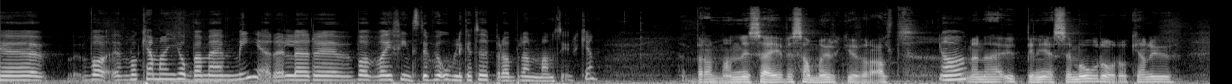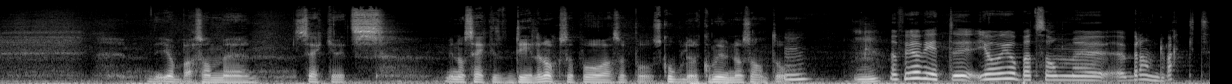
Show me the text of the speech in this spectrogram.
Eh, vad, vad kan man jobba med mer? Eller eh, vad, vad finns det för olika typer av brandmansyrken? Brandmannen i sig är väl samma yrke överallt. Ja. Men den här utbildningen SMO då, då kan du jobba som eh, säkerhets... Inom säkerhetsdelen också på, alltså på skolor, kommuner och sånt. Och, Mm. Mm. Ja, för jag vet, jag har jobbat som brandvakt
